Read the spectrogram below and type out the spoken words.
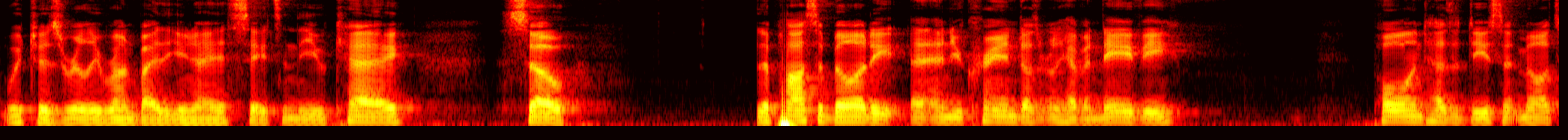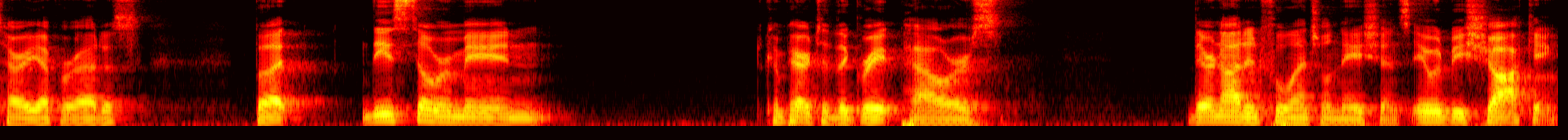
which is really run by the United States and the UK. So the possibility, and Ukraine doesn't really have a navy. Poland has a decent military apparatus, but these still remain compared to the great powers, they're not influential nations. It would be shocking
